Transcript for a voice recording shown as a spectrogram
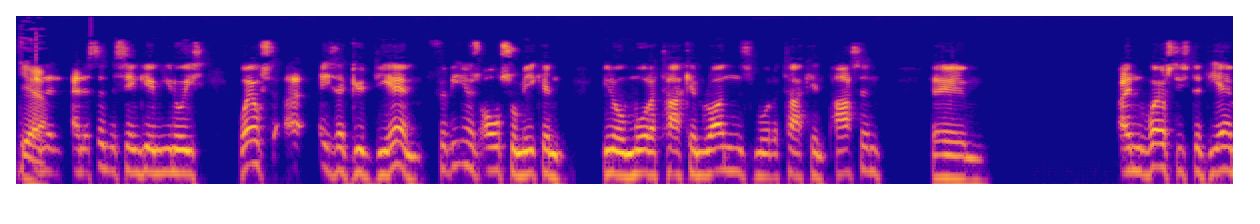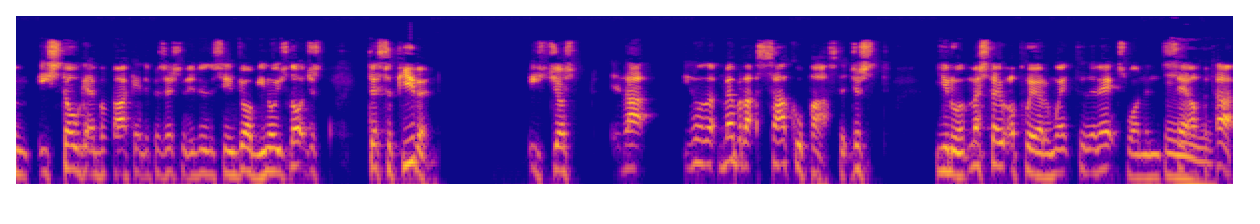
Yeah. And, and it's in the same game, you know, he's, whilst uh, he's a good DM, Fabinho's also making, you know, more attacking runs, more attacking passing. Um, and whilst he's the DM, he's still getting back into position to do the same job. You know, he's not just disappearing. He's just that, you know, that, remember that Sakho pass that just, you know, missed out a player and went to the next one and mm. set up hmm. attack.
